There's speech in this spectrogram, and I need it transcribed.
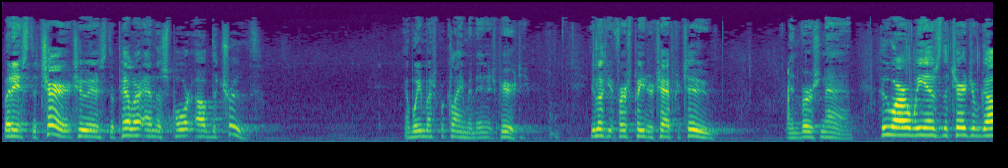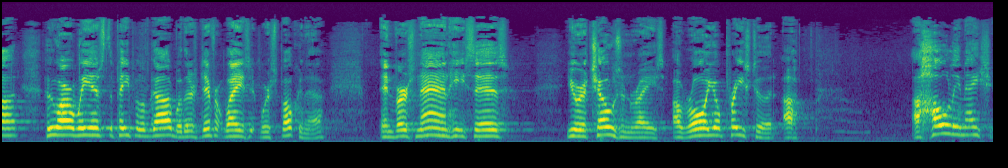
but it's the church who is the pillar and the support of the truth. And we must proclaim it in its purity. You look at 1 Peter chapter 2 and verse 9. Who are we as the church of God? Who are we as the people of God? Well, there's different ways that we're spoken of. In verse 9, he says, You're a chosen race, a royal priesthood, a, a holy nation,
